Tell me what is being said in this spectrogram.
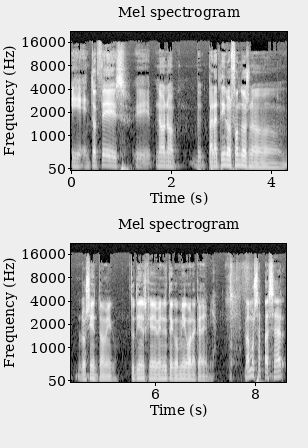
Y entonces, eh, no, no, para ti los fondos no, lo siento, amigo. Tú tienes que venirte conmigo a la academia. Vamos a pasar.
